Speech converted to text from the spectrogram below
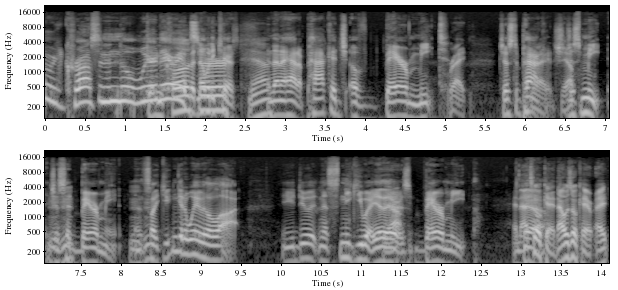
we're crossing into a weird Getting area, but nobody cares. Yeah. And then I had a package of bear meat. Right. Just a package, Yep. Mm-hmm. just meat. It just said bear meat. And it's like you can get away with a lot. You do it in a sneaky way. Yeah, Yeah. there's bear meat. And that's Yeah. okay. That was okay, right?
